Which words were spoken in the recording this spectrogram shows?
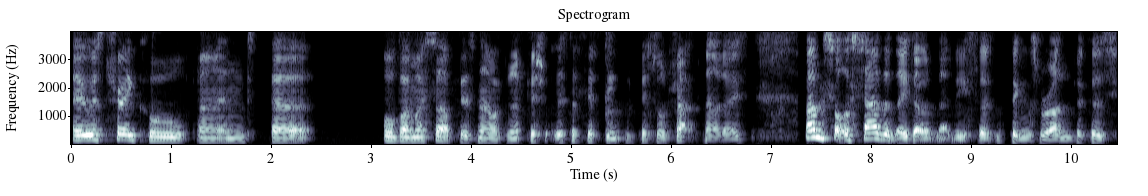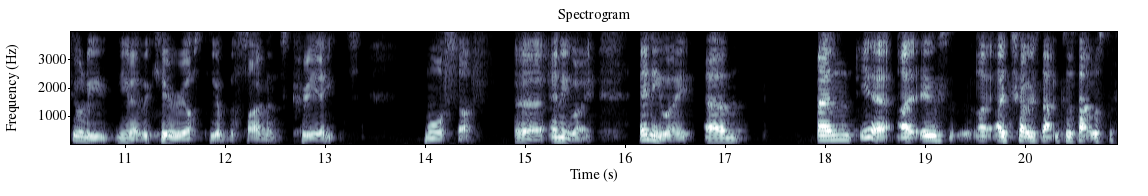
It was Tré Cool and uh, All by Myself is now an official. Is the fifteenth official track nowadays. I'm sort of sad that they don't let these things run because surely you know the curiosity of the silence creates more stuff. Uh, anyway, anyway, um, and yeah, I, it was. I, I chose that because that was the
